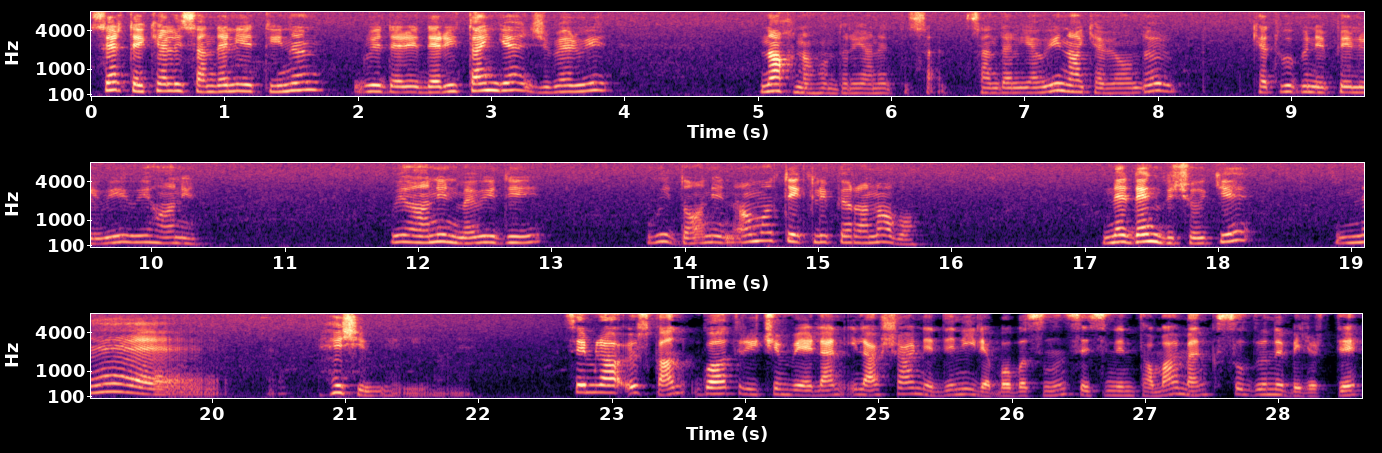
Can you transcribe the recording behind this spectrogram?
ser tekerli sandalyetinin ve deri deri tenge jibervi نخنه هندر یعنی صندلیوی ناکوی هندر کتب بنی پیلوی وی هانین وی هانین موی دی وی دانین اما تکلی پیرا نبا ne denk düşüyor ki ne heşevi yani. Semra Özkan, guatr için verilen ilaçlar nedeniyle babasının sesinin tamamen kısıldığını belirtti.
